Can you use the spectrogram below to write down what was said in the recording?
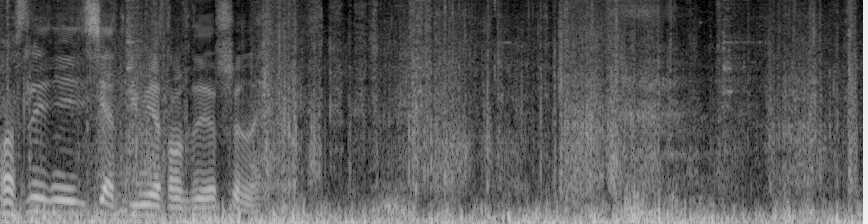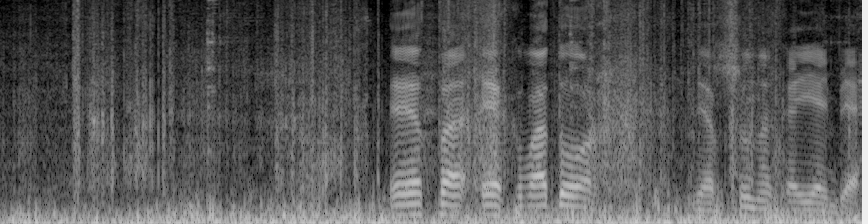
Последние десятки метров до вершины. Это Эквадор. Вершина Каембе.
